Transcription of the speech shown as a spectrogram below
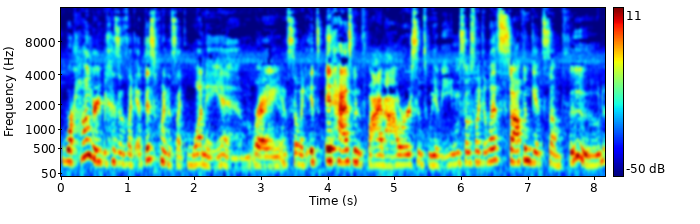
we're hungry because it's like at this point it's like 1 a.m Right. and so like it's it has been five hours since we have eaten so it's like let's stop and get some food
